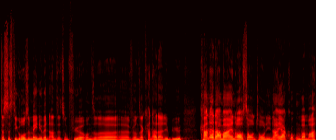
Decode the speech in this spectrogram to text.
das ist die große Main-Event-Ansetzung für, äh, für unser Kanada-Debüt. Kann er da mal einen raushauen, Tony? Naja, gucken wir mal.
